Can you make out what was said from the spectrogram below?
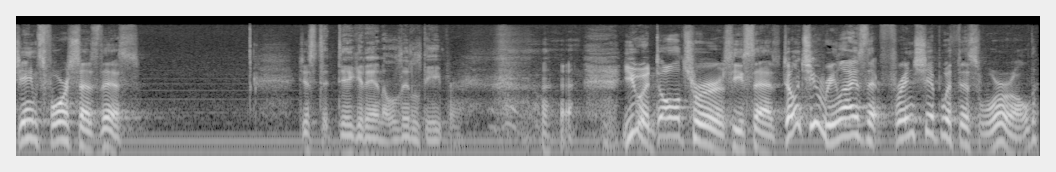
James 4 says this, just to dig it in a little deeper. you adulterers, he says, don't you realize that friendship with this world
